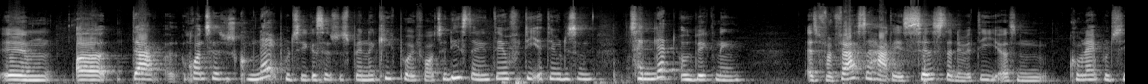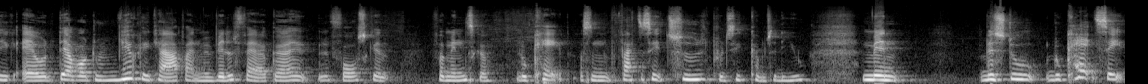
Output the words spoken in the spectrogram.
Øhm, og der, grund til, at jeg synes, kommunalpolitik er sindssygt spændende at kigge på i forhold til ligestilling, det er jo fordi, at det er jo ligesom talentudvikling. Altså for det første har det et selvstændig værdi, og sådan, kommunalpolitik er jo der, hvor du virkelig kan arbejde med velfærd og gøre en forskel for mennesker lokalt, og sådan faktisk se tydeligt politik komme til live. Men hvis du lokalt set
